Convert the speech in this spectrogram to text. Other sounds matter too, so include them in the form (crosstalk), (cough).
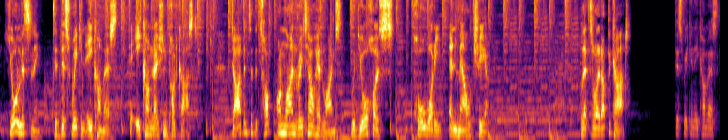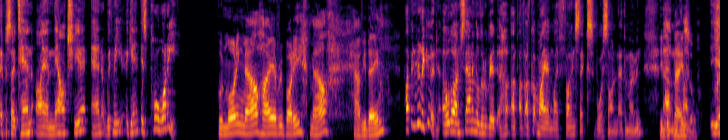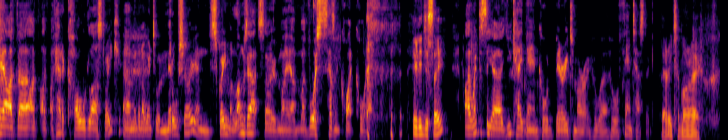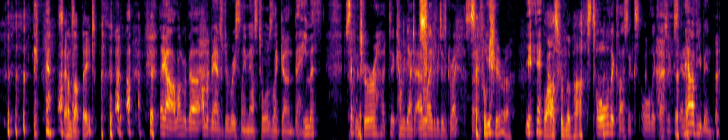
You're listening to This Week in E-Commerce, the Ecom Nation podcast. Dive into the top online retail headlines with your hosts, Paul Waddy and Mal Chia. Let's load up the cart. This Week in E-Commerce, episode 10. I am Mal Chia, and with me again is Paul Waddy. Good morning, Mal. Hi, everybody. Mal, how have you been? I've been really good, although I'm sounding a little bit. Uh, I've, I've got my my phone sex voice on at the moment. You're a bit um, nasal. Yeah, I've, uh, I've I've had a cold last week, um, and then I went to a metal show and screamed my lungs out, so my uh, my voice hasn't quite caught up. (laughs) Who did you see? I went to see a UK band called Bury Tomorrow, who were who were fantastic. Bury Tomorrow. (laughs) Sounds upbeat. (laughs) they are, along with uh, other bands which have recently announced tours like um, Behemoth Sepultura coming down to Adelaide, which is great. So, Sepultura. Yeah. Yeah. blast from the past. (laughs) all the classics, all the classics. And how have you been? (laughs)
